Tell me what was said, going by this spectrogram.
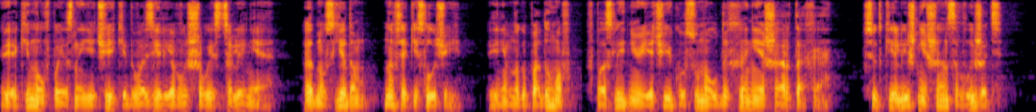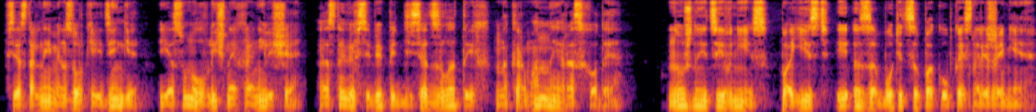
Я кинул в поясные ячейки два зелья высшего исцеления. Одну с едом, на всякий случай. И немного подумав, в последнюю ячейку сунул дыхание Шартаха. Все-таки лишний шанс выжить. Все остальные мензурки и деньги я сунул в личное хранилище, оставив себе 50 золотых на карманные расходы. Нужно идти вниз, поесть и озаботиться покупкой снаряжения.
